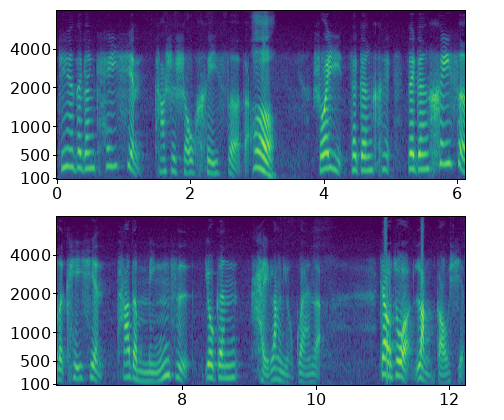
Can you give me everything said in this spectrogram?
今天这根 K 线它是收黑色的，嗯，所以这根黑这根黑色的 K 线，它的名字又跟海浪有关了，叫做浪高线。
